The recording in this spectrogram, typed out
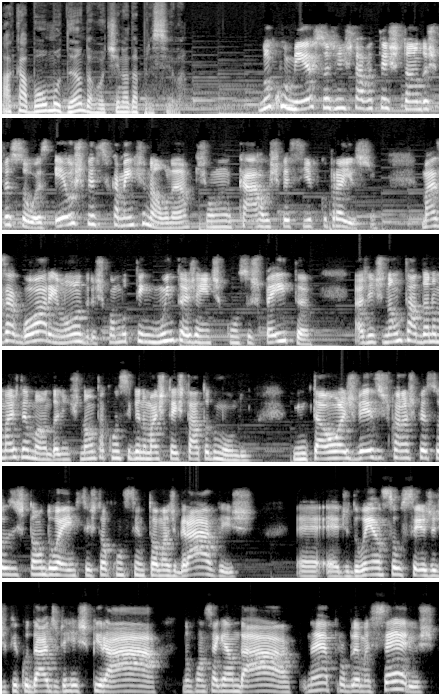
acabou mudando a rotina da Priscila. No começo a gente estava testando as pessoas. Eu especificamente não, né? Tinha um carro específico para isso. Mas agora em Londres, como tem muita gente com suspeita, a gente não está dando mais demanda, a gente não está conseguindo mais testar todo mundo. Então, às vezes, quando as pessoas estão doentes, estão com sintomas graves é, é, de doença, ou seja, dificuldade de respirar, não consegue andar, né? Problemas sérios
